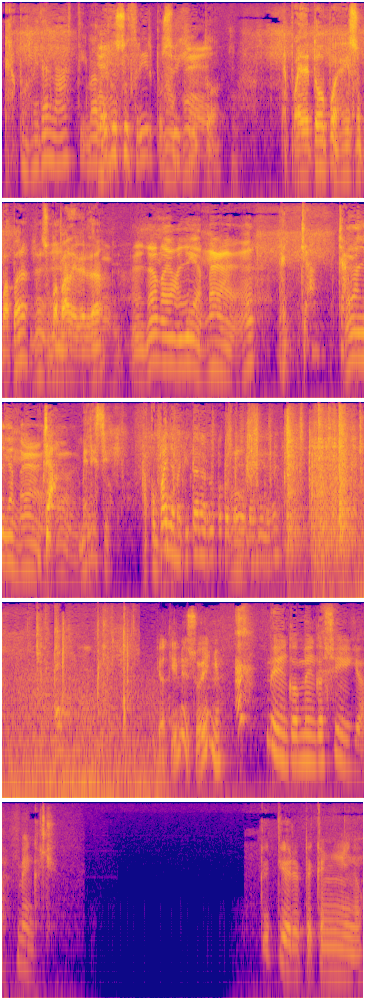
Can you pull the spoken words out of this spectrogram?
Pero pues me da lástima verlo sufrir por su hijito. Después de todo, pues es su papá, su papá de verdad. Ven, ya, ya, ya, Melicio. Acompáñame a quitar la ropa que tengo también, ven. Ya tiene sueño. Venga, venga, sí, ya. Venga, chico. ¿Qué quiere pequeñino?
